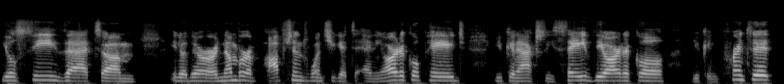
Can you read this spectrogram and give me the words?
you'll see that um, you know there are a number of options once you get to any article page. You can actually save the article, you can print it.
